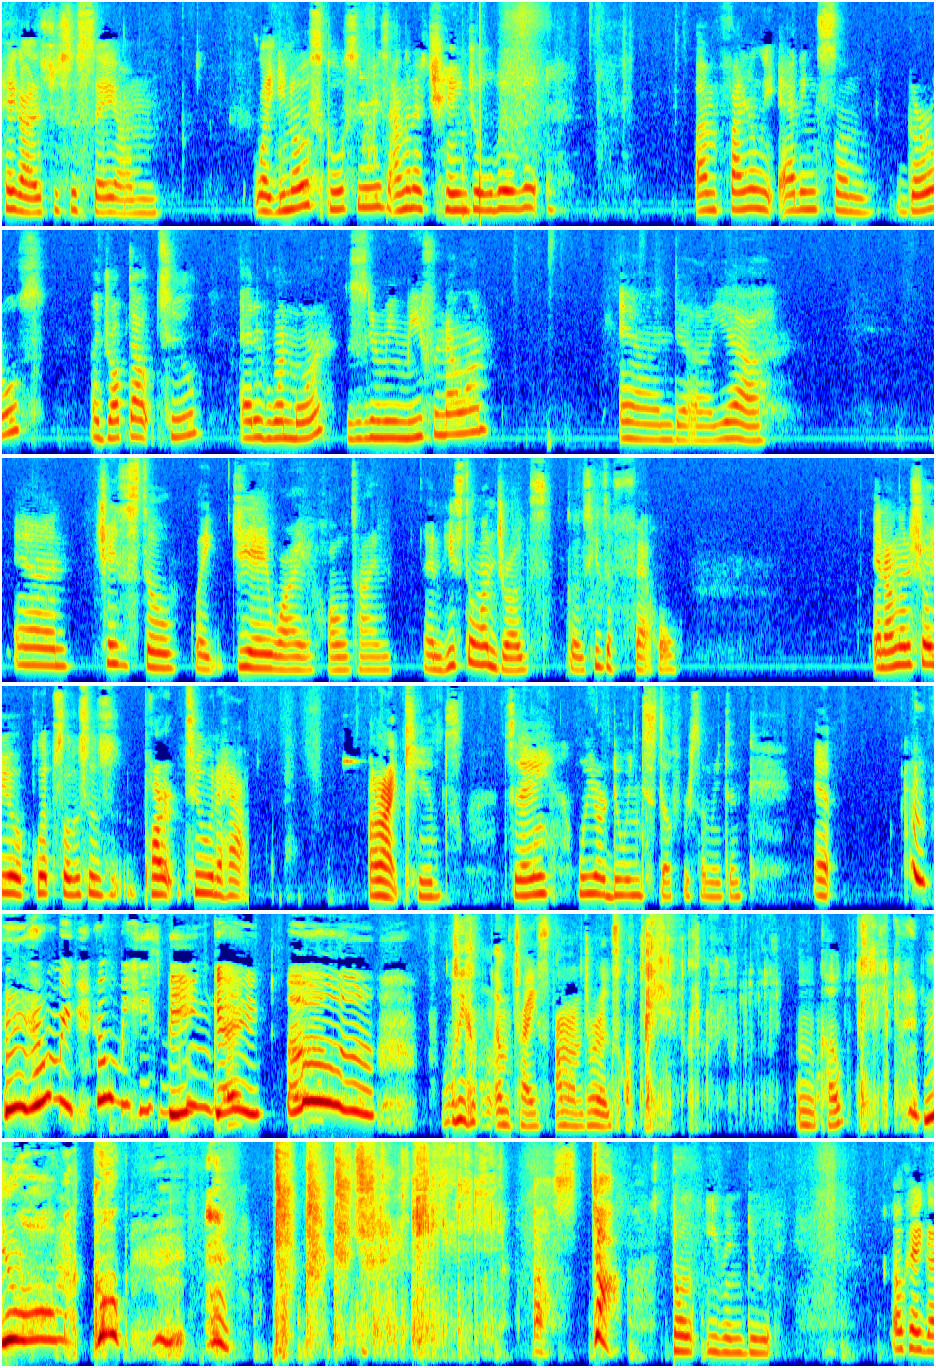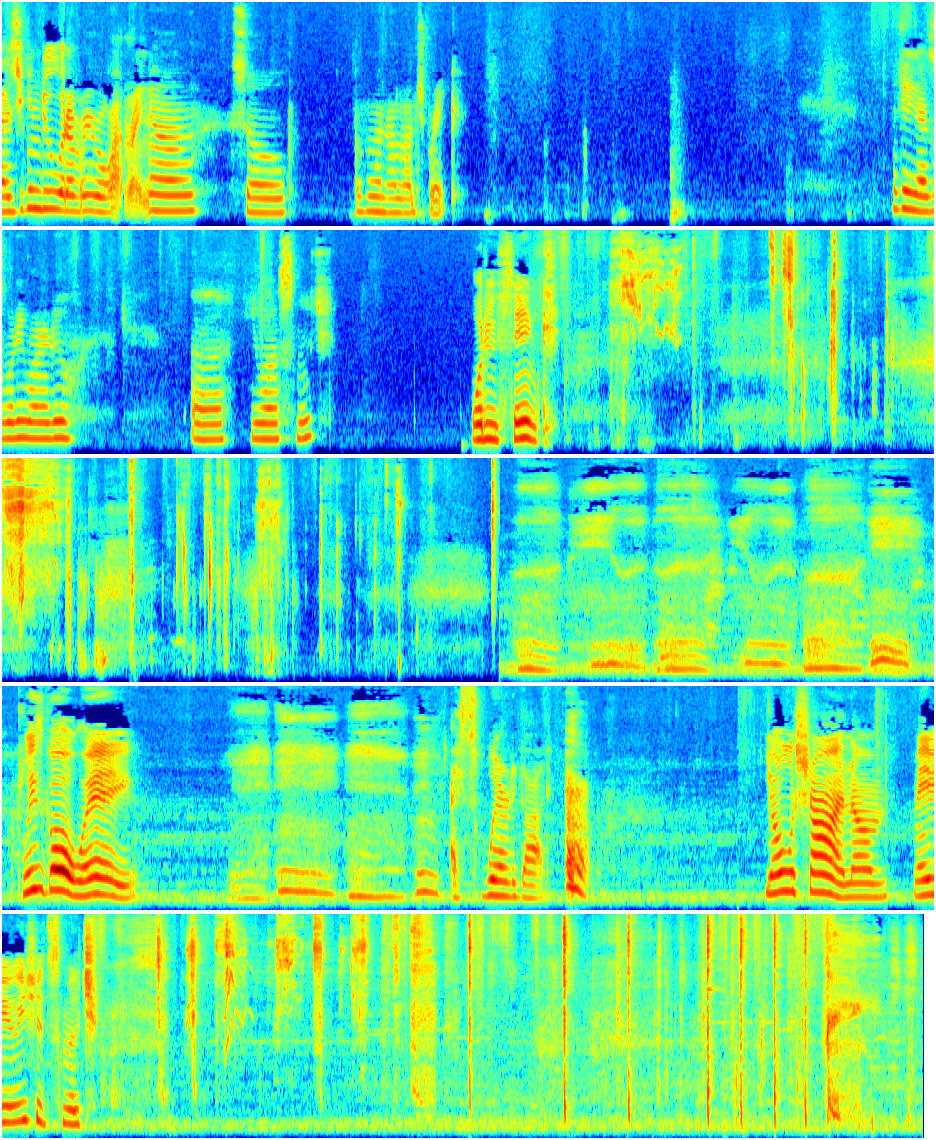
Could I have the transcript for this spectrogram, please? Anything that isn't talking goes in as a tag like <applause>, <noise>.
Hey guys, just to say, um, like you know the school series, I'm gonna change a little bit of it. I'm finally adding some girls. I dropped out two, added one more. This is gonna be me from now on. And uh, yeah, and Chase is still like G A Y all the time, and he's still on drugs because he's a fat hole and I'm going to show you a clip. So this is part two and a half. All right, kids. Today we are doing stuff for some reason, and <laughs> help me, help me, he's being gay. Oh, <laughs> I'm Chase. I'm on drugs. <laughs> Coke. No, my coke. oh, stop! Don't even do it. Okay, guys, you can do whatever you want right now. So, everyone on lunch break. Okay, guys, what do you want to do? Uh, you want to smooch? What do you think? Please go away. I swear to God. <clears throat> Yo, LaShawn, um, maybe we should smooch.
